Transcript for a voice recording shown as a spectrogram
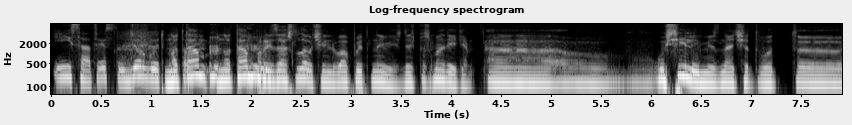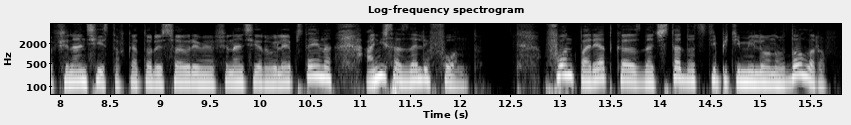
и, соответственно, дергают но Там, но там произошла очень любопытная вещь. Здесь посмотрите, а, усилиями, значит, вот э, финансистов, которые в свое время финансировали Эпстейна, они создали фонд. Фонд порядка, значит, 125 миллионов долларов –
